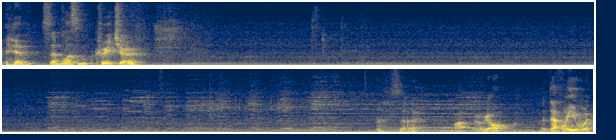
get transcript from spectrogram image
him simplest creature. Definitely, wa-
